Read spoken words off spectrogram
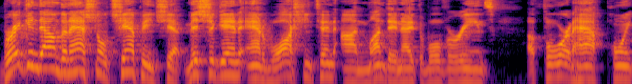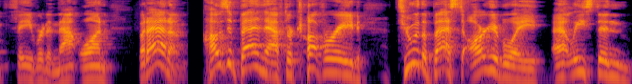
Breaking down the national championship, Michigan and Washington on Monday night. The Wolverines, a four and a half point favorite in that one. But Adam, how's it been after covering two of the best, arguably, at least in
